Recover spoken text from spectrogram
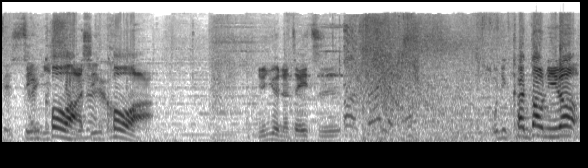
絶対に辛苦啊，辛死ぬなよ苦啊！远远的这一只，遅いよね我已经看到你了，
